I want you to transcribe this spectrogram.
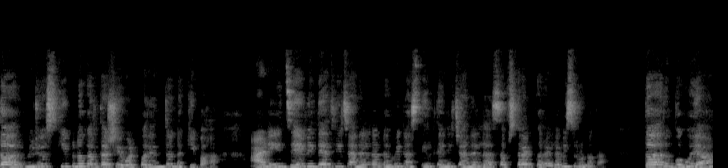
तर व्हिडिओ स्किप न करता शेवटपर्यंत नक्की पहा. आणि जे विद्यार्थी चॅनलला नवीन असतील त्यांनी चॅनलला सबस्क्राईब करायला विसरू नका. तर बघूया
